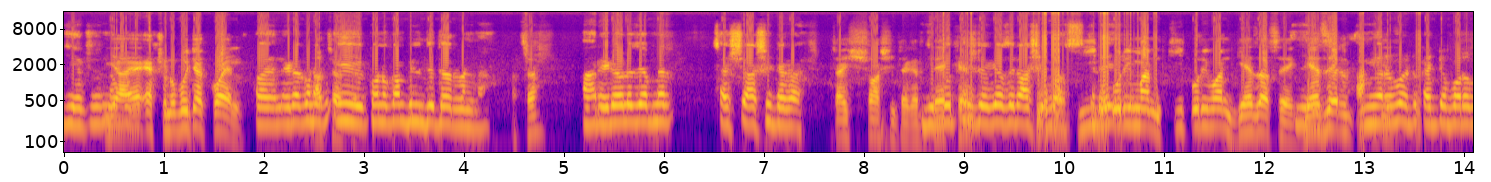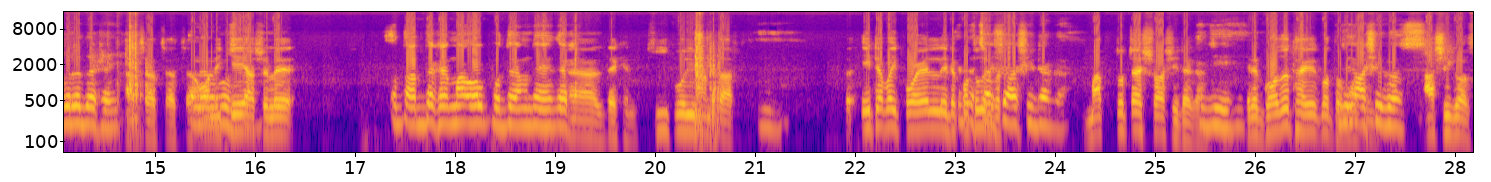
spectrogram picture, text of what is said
জি একশো নব্বই টাকা। কয়েল। এটা কোনো আচ্ছা, ই কোনো কমপ্লেন দিতে পারবেন না। আচ্ছা। আর এটা হলো যে আপনার চারশো আশি টাকা। চারশো আশি টাকা বত্রিশ টাকা আছে আশি কি পরিমাণ কি পরিমাণ গ্যাস আছে? গ্যাসের আমি আর একটু কাটটা বড় করে দেখাই। আচ্ছা আচ্ছা আচ্ছা। অনেকেই আসলে তার দেখায় মা অল্প দেয় আমাদের দেখেন কি পরিমাণ তার। এটা ভাই কয়েল এটা কত করে চারশো আশি টাকা। মাত্র চারশো আশি টাকা। জি। এটা গজে থাকে কত? যে আশি গজ। আশি গজ।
